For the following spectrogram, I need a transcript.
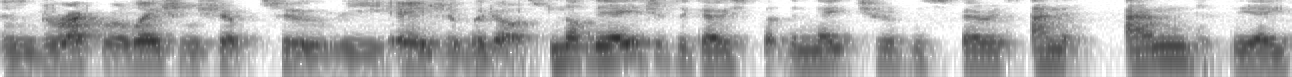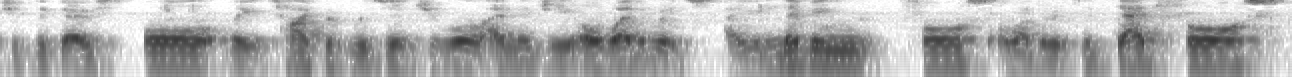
is in direct relationship to the age of the ghost. not the age of the ghost, but the nature of the spirit and and the age of the ghost, or the type of residual energy, or whether it's a living force or whether it's a dead force.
